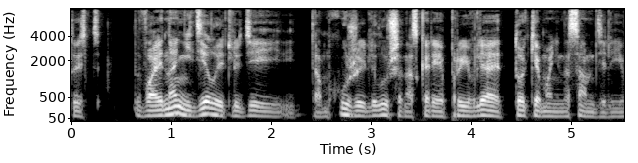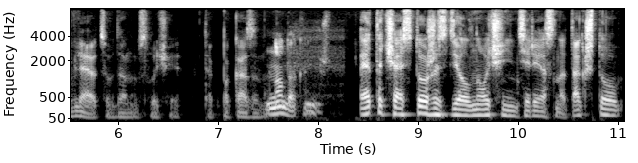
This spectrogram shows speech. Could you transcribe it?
То есть война не делает людей там хуже или лучше, она скорее проявляет то, кем они на самом деле являются в данном случае. Так показано. Ну да, конечно. Эта часть тоже сделана очень интересно. Так что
